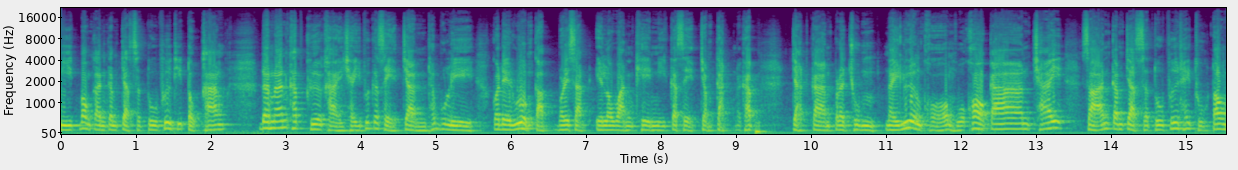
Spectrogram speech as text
มีป้องกันกำจัดศัตรูพืชที่ตกค้าง ดังนั้นครับเครือข่ายชัยพฤกษเกษตรจันทบุรี ก็ได้ร่วมกับบริษัทเอราวันเคมีเกษตรจำกัดนะครับจัดการประชุมในเรื่องของหัวข้อการใช้สารกำจัดศัตรูพืชให้ถูกต้อง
